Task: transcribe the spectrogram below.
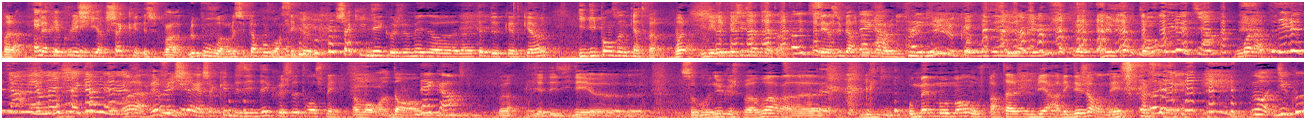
Voilà, faire réfléchir chaque. Voilà, le pouvoir, le super pouvoir, c'est que chaque idée que je mets dans la tête de quelqu'un, il y pense 24 heures. Voilà, il y réfléchit 24 heures. C'est un super pouvoir le plus nul que vous ayez jamais eu, mais pourtant. c'est le tien. Voilà. C'est le tien et on a chacun le nôtre. Voilà, réfléchir à chacune des idées que je te transmets. Bon, D'accord. Voilà, il y a des idées euh, saugrenues que je peux avoir euh, au même moment où je partage une bière avec des gens, mais Bon, du coup,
